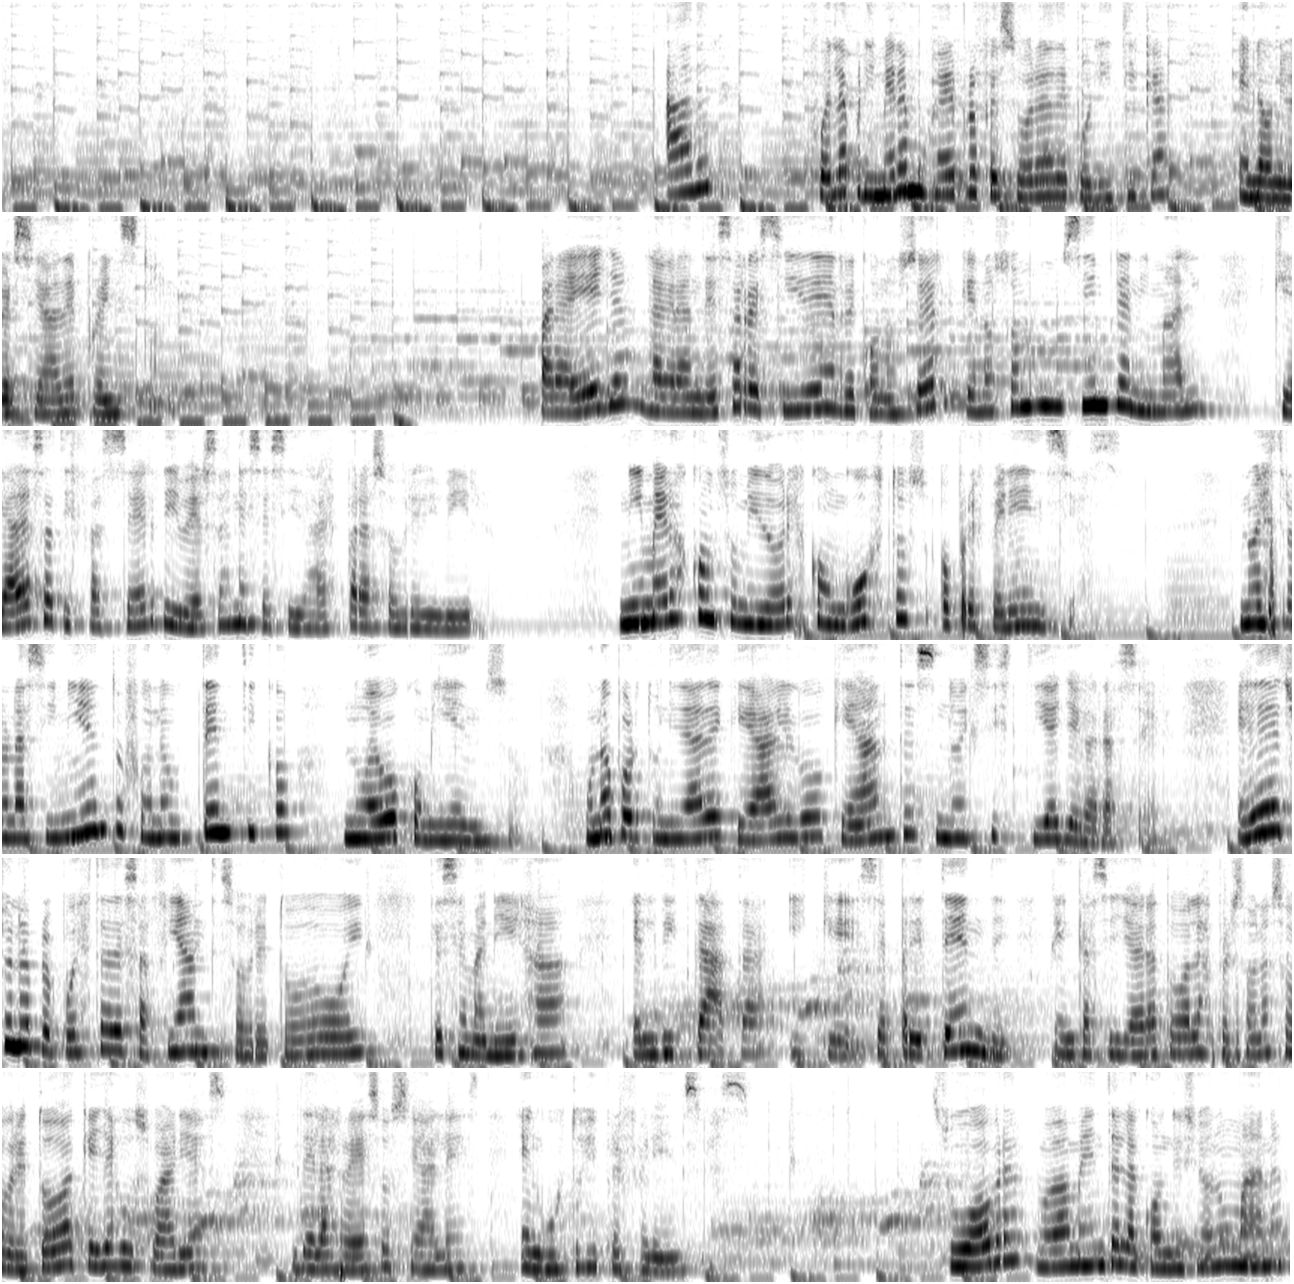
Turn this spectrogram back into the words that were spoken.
Ada fue la primera mujer profesora de política en la Universidad de Princeton. Para ella, la grandeza reside en reconocer que no somos un simple animal que ha de satisfacer diversas necesidades para sobrevivir, ni meros consumidores con gustos o preferencias. Nuestro nacimiento fue un auténtico nuevo comienzo, una oportunidad de que algo que antes no existía llegara a ser. Es de hecho una propuesta desafiante, sobre todo hoy que se maneja el Big Data y que se pretende encasillar a todas las personas, sobre todo aquellas usuarias de las redes sociales, en gustos y preferencias. Su obra, nuevamente La condición humana,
